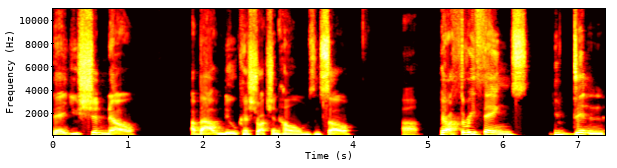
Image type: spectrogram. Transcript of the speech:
that you should know about new construction homes. And so uh, here are three things you didn't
